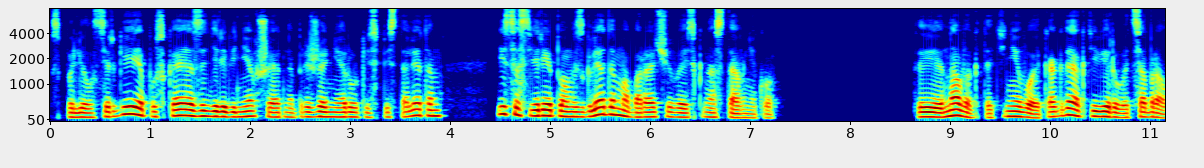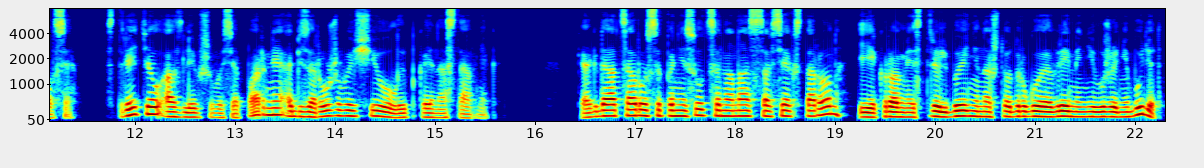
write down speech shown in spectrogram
вспылил Сергей, опуская задеревеневшие от напряжения руки с пистолетом и со свирепым взглядом оборачиваясь к наставнику. «Ты навык-то теневой когда активировать собрался?» – встретил озлившегося парня обезоруживающей улыбкой наставник. Когда царусы понесутся на нас со всех сторон, и кроме стрельбы ни на что другое времени уже не будет?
